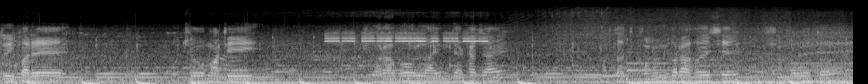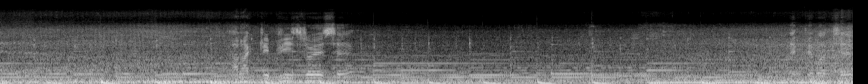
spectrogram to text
দুই পারে উঁচু মাটি বরাবর লাইন দেখা যায়। অর্থাৎ খনন করা হয়েছে সম্ভবত। আর একটি ব্রিজ রয়েছে। দেখতে পাচ্ছেন,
